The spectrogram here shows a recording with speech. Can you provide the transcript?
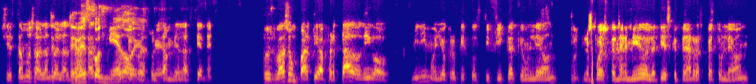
si estamos hablando de las Te ves con pues miedo, eh, Cruz Azul también las tiene. Pues va a ser un partido apretado, digo, mínimo yo creo que justifica que un León, pues le puedes tener miedo, le tienes que tener respeto a un León,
